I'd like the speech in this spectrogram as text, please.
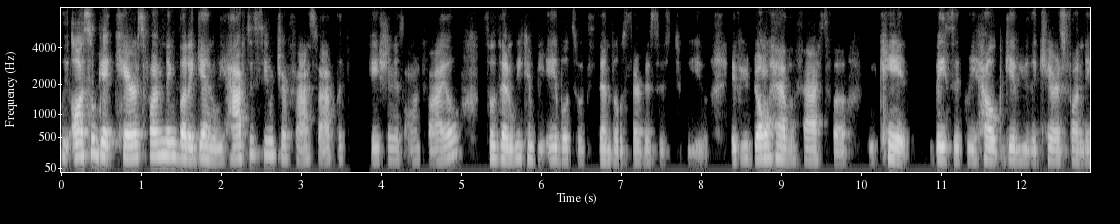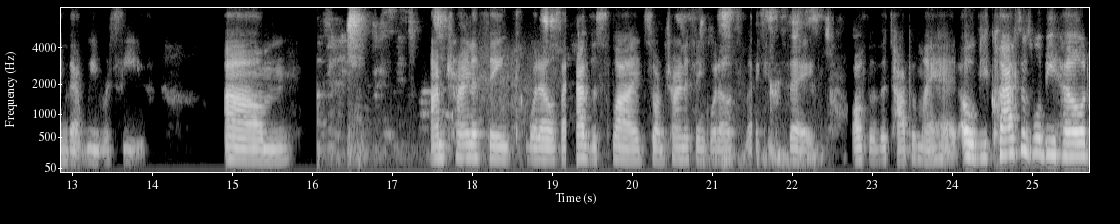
we also get CARES funding, but again, we have to see what your FAFSA application is on file so then we can be able to extend those services to you. If you don't have a FAFSA, we can't basically help give you the CARES funding that we receive. Um, I'm trying to think what else. I have the slides, so I'm trying to think what else I can say off of the top of my head. Oh, the classes will be held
